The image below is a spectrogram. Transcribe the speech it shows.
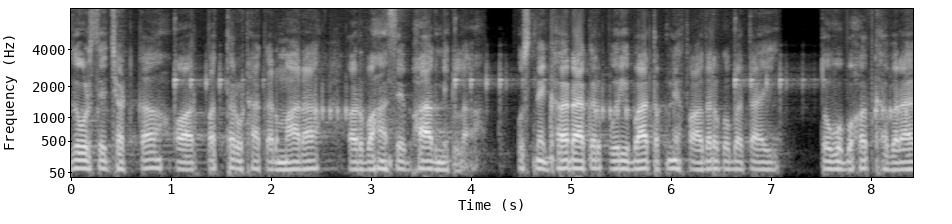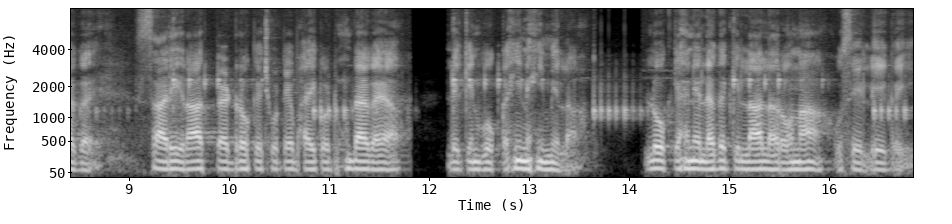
ज़ोर से झटका और पत्थर उठाकर मारा और वहाँ से भाग निकला। उसने घर आकर पूरी बात अपने फादर को बताई तो वो बहुत घबरा गए। सारी रात पेड्रो के छोटे भाई को ढूंढा गया, लेकिन वो कहीं नहीं मिला। लोग कहने लगे कि लाल अरोना उसे ले गई।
